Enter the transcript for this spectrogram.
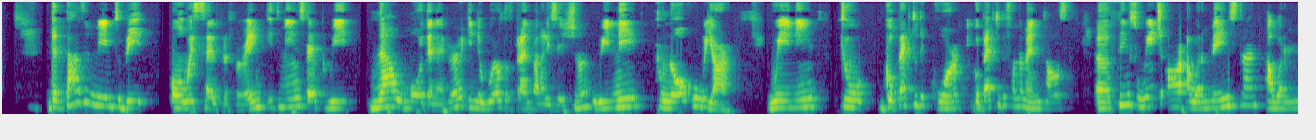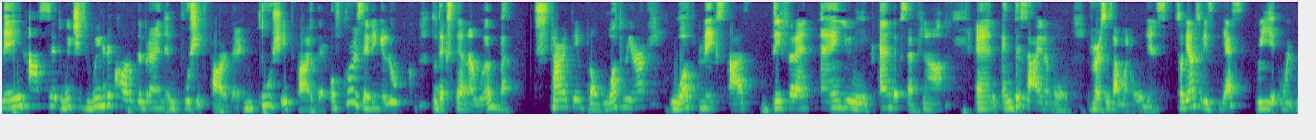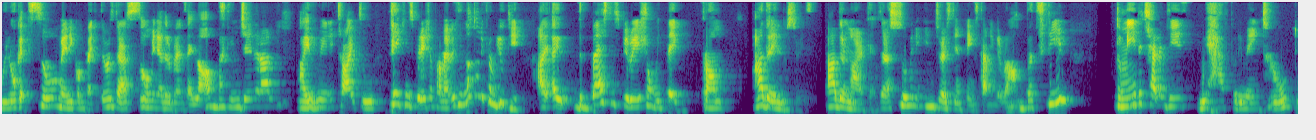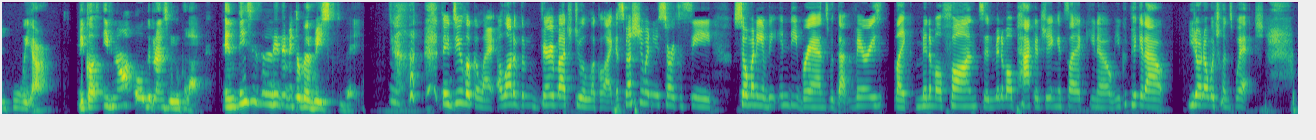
That doesn't mean to be always self-referring. It means that we now more than ever in the world of brand banalization, we need to know who we are. We need to go back to the core, go back to the fundamentals, uh, things which are our main strength, our main asset, which is really the core of the brand and push it farther and push it farther. Of course, having a look to the external world, but starting from what we are, what makes us different and unique and exceptional and, and desirable versus our audience. So the answer is yes. We, we, we look at so many competitors. There are so many other brands I love, but in general, I really try to take inspiration from everything, not only from beauty. I, I the best inspiration we take from other industries, other markets. There are so many interesting things coming around, but still to me, the challenge is we have to remain true to who we are. Because if not, all the brands will look alike. And this is a little bit of a risk today. they do look alike. A lot of them very much do look alike, especially when you start to see so many of the indie brands with that very like minimal font and minimal packaging. It's like, you know, you could pick it out. You don't know which one's which.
